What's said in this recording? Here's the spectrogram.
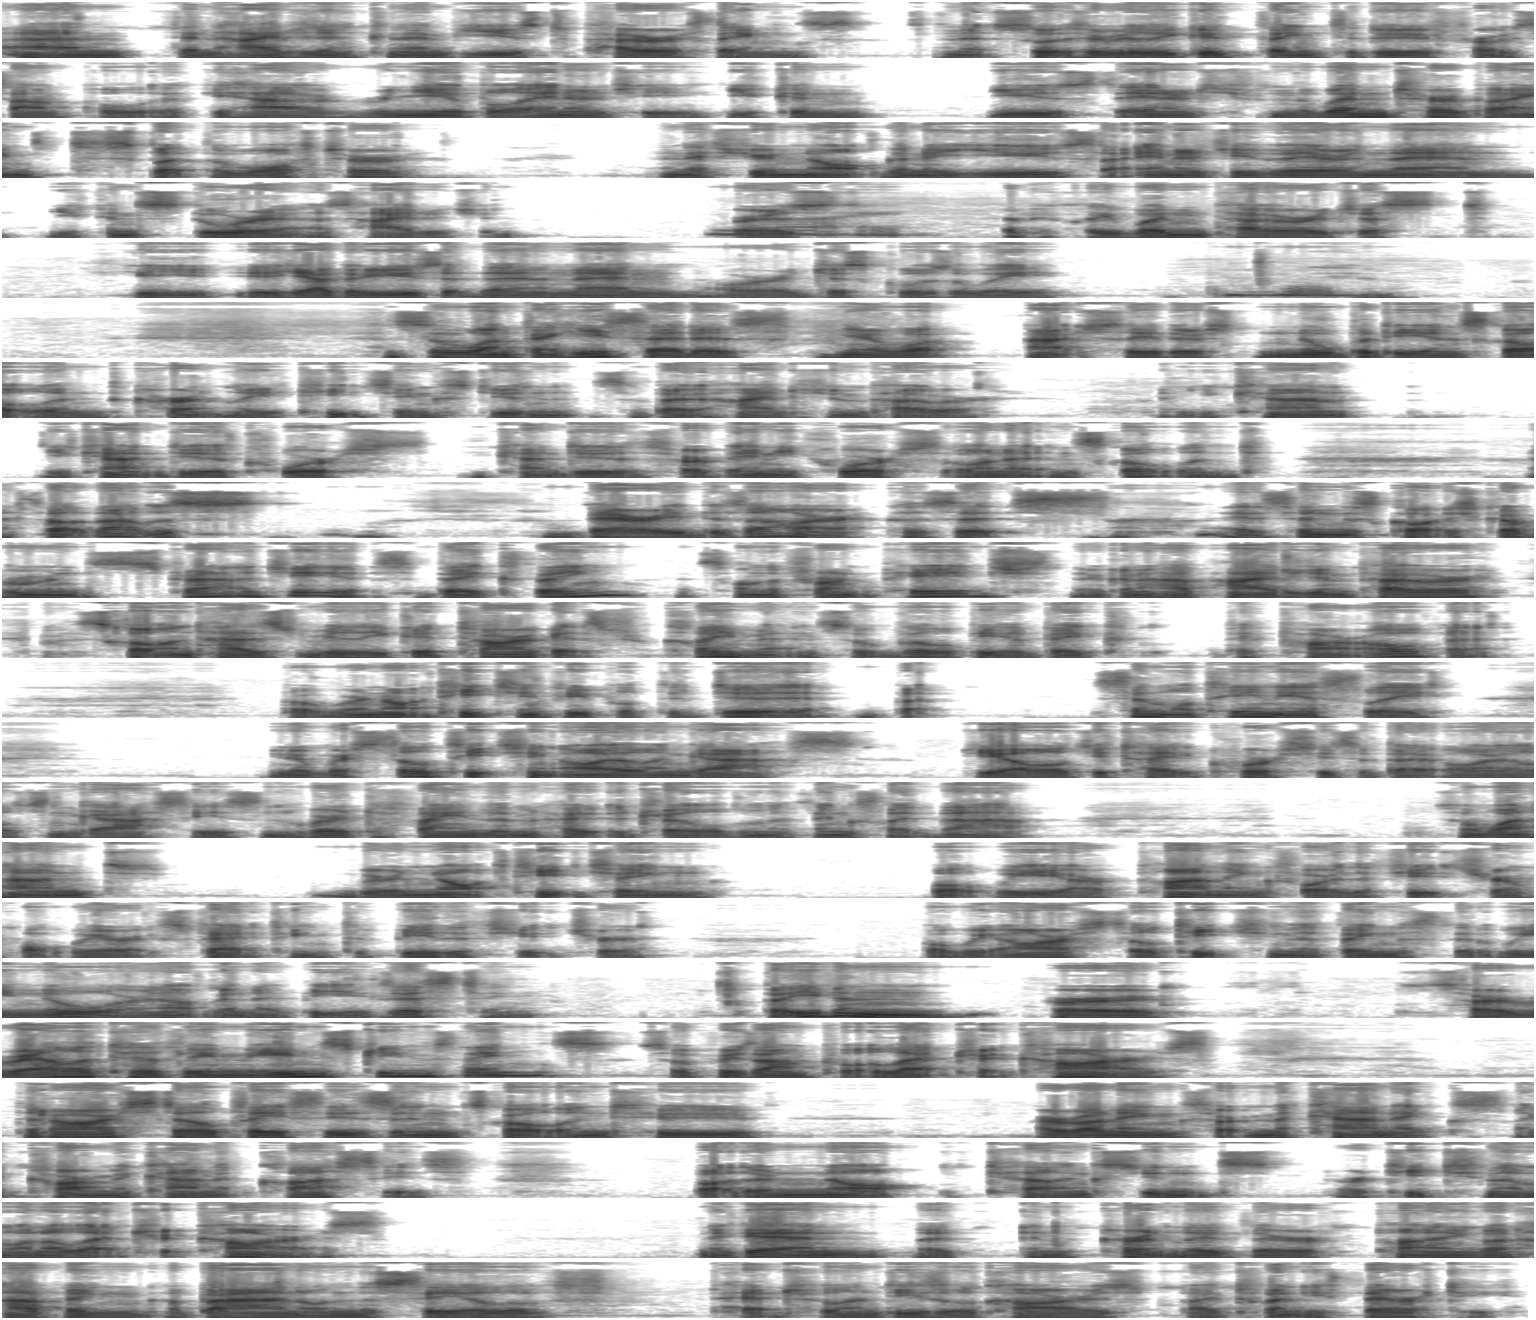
and then hydrogen can then be used to power things. And it, so it's a really good thing to do. For example, if you have renewable energy, you can use the energy from the wind turbine to split the water. And if you're not going to use that energy there and then, you can store it as hydrogen. Whereas right. typically wind power just you, you, either use it then and then, or it just goes away. Mm-hmm. And so one thing he said is, you know what? Actually, there's nobody in Scotland currently teaching students about hydrogen power. You can't you can't do a course, you can't do sort of any course on it in Scotland. I thought that was very bizarre because it's it's in the Scottish government's strategy. It's a big thing. It's on the front page. They're going to have hydrogen power. Scotland has really good targets for climate, and so it will be a big big part of it. But we're not teaching people to do it. But simultaneously, you know, we're still teaching oil and gas, geology type courses about oils and gases and where to find them, how to drill them, and things like that. So on one hand, we're not teaching what we are planning for the future, and what we are expecting to be the future, but we are still teaching the things that we know are not going to be existing. But even for sort of relatively mainstream things, so for example, electric cars, there are still places in Scotland who are running sort of mechanics, like car mechanic classes, but they're not telling students or teaching them on electric cars. And again, and currently they're planning on having a ban on the sale of petrol and diesel cars by 2030.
